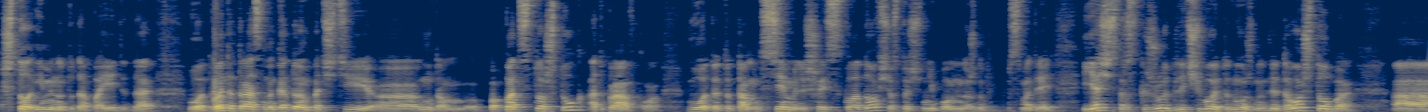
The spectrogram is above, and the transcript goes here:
что именно туда поедет, да. Вот, в этот раз мы готовим почти, э, ну, там, под 100 штук отправку. Вот, это там 7 или 6 складов, сейчас точно не помню, нужно посмотреть. И я сейчас расскажу, для чего это нужно. Для того, чтобы э,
